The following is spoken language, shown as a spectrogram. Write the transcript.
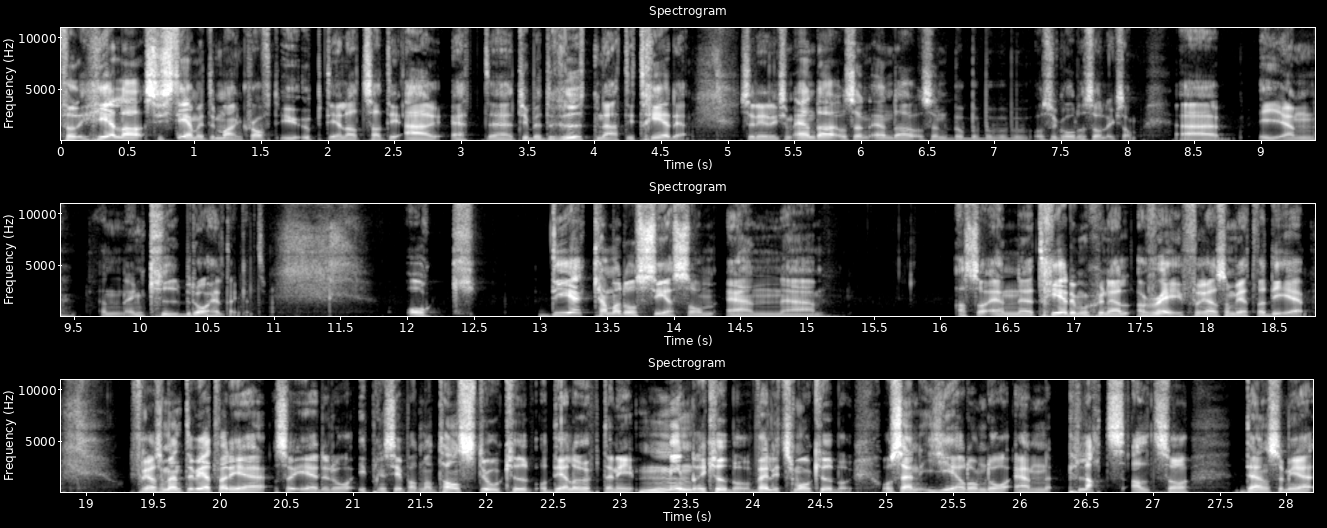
För hela systemet i Minecraft är ju uppdelat så att det är ett, eh, typ ett rutnät i 3D. Så det är liksom en där och sen en där och sen bu, bu, bu, och så går det så liksom. Eh, I en, en, en kub då helt enkelt. Och det kan man då se som en, eh, alltså en eh, tredimensionell array för er som vet vad det är. För er som inte vet vad det är, så är det då i princip att man tar en stor kub och delar upp den i mindre kuber, väldigt små kuber, och sen ger de då en plats, alltså den som är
